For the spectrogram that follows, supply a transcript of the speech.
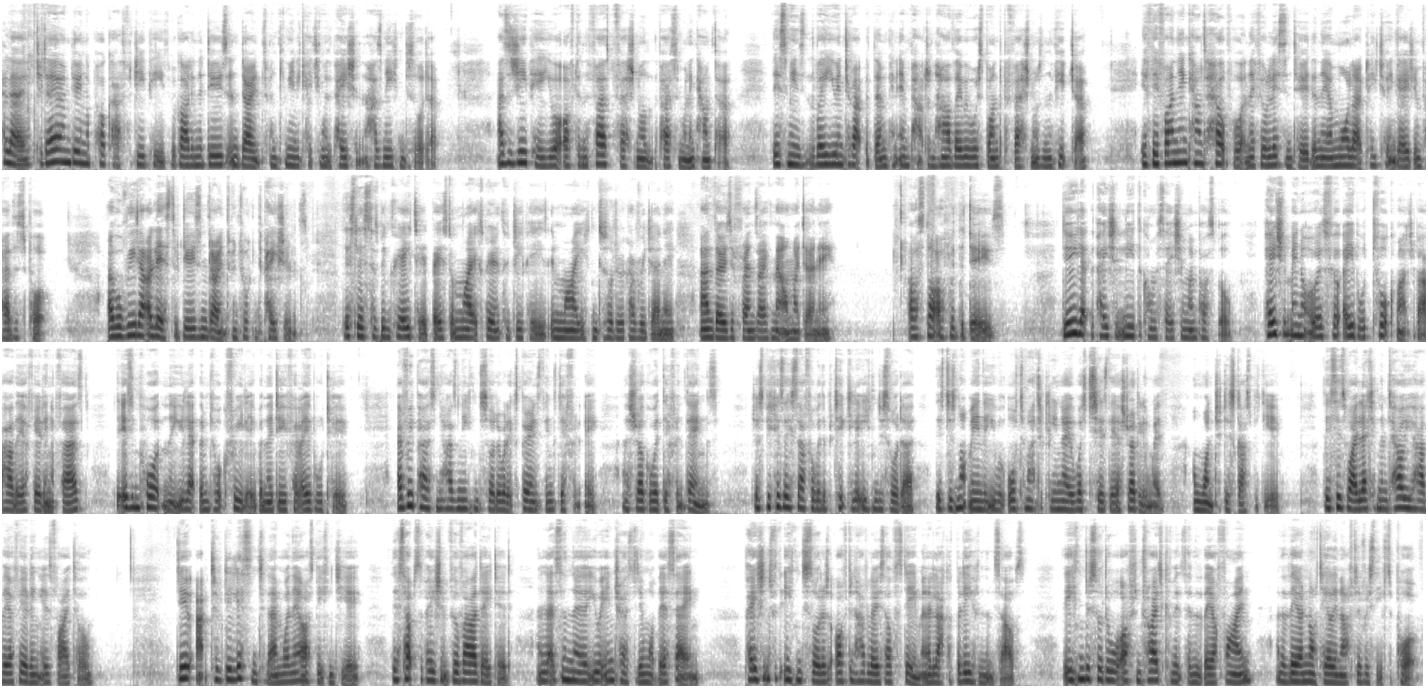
Hello, today I'm doing a podcast for GPs regarding the do's and don'ts when communicating with a patient that has an eating disorder. As a GP, you are often the first professional that the person will encounter. This means that the way you interact with them can impact on how they will respond to professionals in the future. If they find the encounter helpful and they feel listened to, then they are more likely to engage in further support. I will read out a list of do's and don'ts when talking to patients. This list has been created based on my experience with GPs in my eating disorder recovery journey and those of friends I've met on my journey. I'll start off with the do's. Do let the patient lead the conversation when possible. Patient may not always feel able to talk much about how they are feeling at first, but it is important that you let them talk freely when they do feel able to. Every person who has an eating disorder will experience things differently and struggle with different things. Just because they suffer with a particular eating disorder this does not mean that you will automatically know what it is they are struggling with and want to discuss with you. This is why letting them tell you how they are feeling is vital. Do actively listen to them when they are speaking to you. This helps the patient feel validated and lets them know that you are interested in what they are saying. Patients with eating disorders often have low self esteem and a lack of belief in themselves. The eating disorder will often try to convince them that they are fine and that they are not ill enough to receive support.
